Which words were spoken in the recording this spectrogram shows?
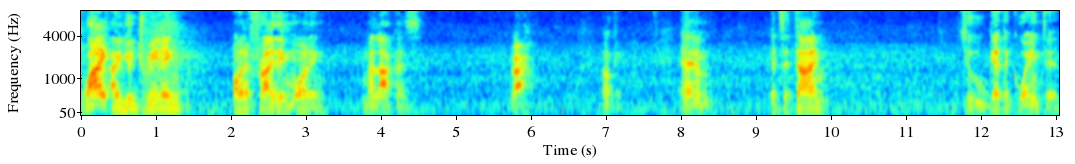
Why are you drilling on a Friday morning? Malakas. Ah. Okay. Um, it's a time to get acquainted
